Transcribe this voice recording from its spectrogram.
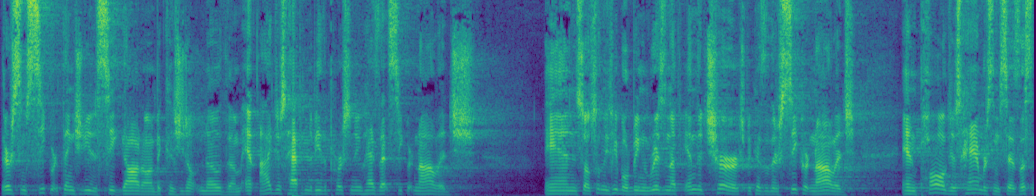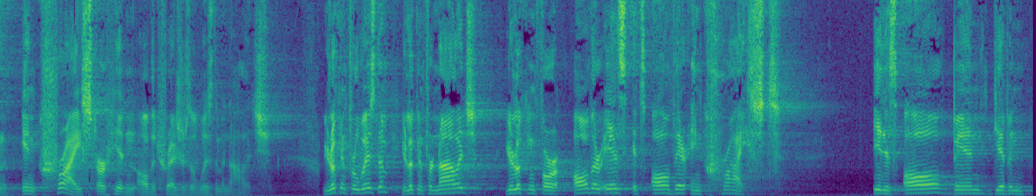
There are some secret things you need to seek God on because you don't know them. And I just happen to be the person who has that secret knowledge. And so some of these people are being risen up in the church because of their secret knowledge. And Paul just hammers them says, listen, in Christ are hidden all the treasures of wisdom and knowledge. You're looking for wisdom, you're looking for knowledge, you're looking for all there is, it's all there in Christ. It has all been given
